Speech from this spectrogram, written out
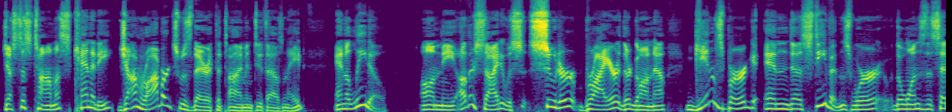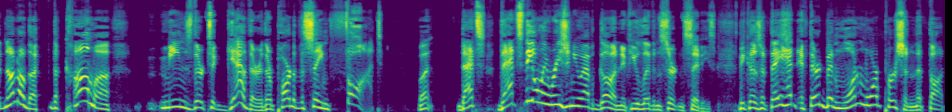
Justice Thomas, Kennedy, John Roberts was there at the time in 2008, and Alito. On the other side, it was Souter, Breyer, they're gone now. Ginsburg and uh, Stevens were the ones that said, no, no, the, the comma means they're together. They're part of the same thought. But that's that's the only reason you have a gun if you live in certain cities. Because if they had if there had been one more person that thought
